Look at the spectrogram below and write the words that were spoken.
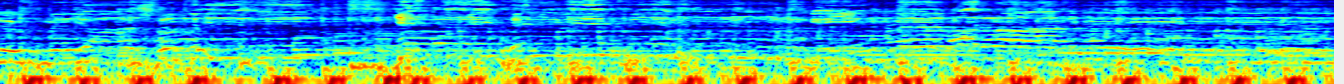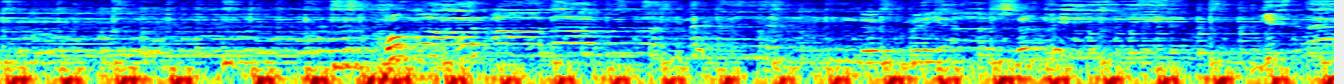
dövme yaşımı Yine herimin bileğine kararı Kumar ağlamından dökme yaşımı Yine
